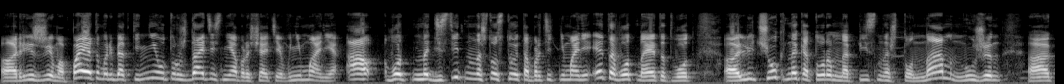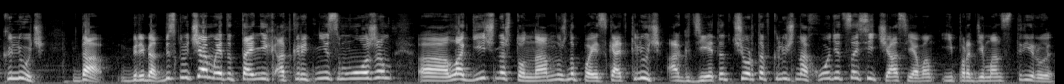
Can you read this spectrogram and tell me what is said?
а, режима. Поэтому, ребятки, не утруждайтесь, не обращайте внимания. А вот на, действительно на что стоит обратить внимание, это вот на этот вот а, лючок, на котором написано, что нам нужен а, ключ. Да, ребят, без ключа мы этот тайник открыть не сможем. А, логично, что нам нужно поискать ключ. А где этот чертов ключ находится, сейчас я вам и продемонстрирую.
